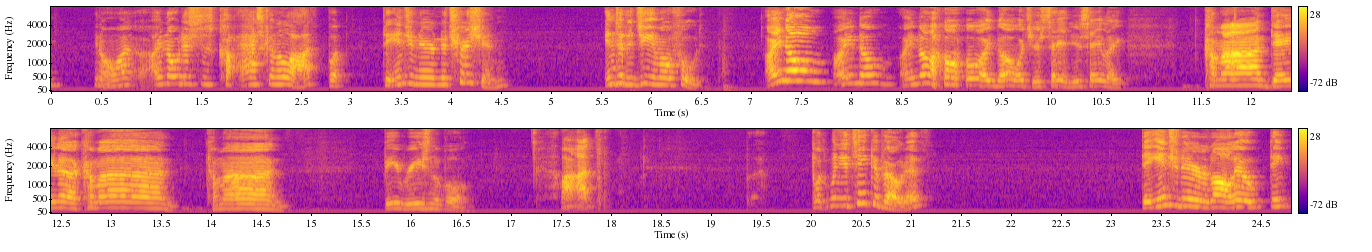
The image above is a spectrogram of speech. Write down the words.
you know, I, I know this is asking a lot, but to engineer nutrition into the GMO food. I know, I know, I know, I know what you're saying. You say like, come on, Dana, come on, come on, be reasonable. Uh, but when you think about it, they engineered it all out. They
